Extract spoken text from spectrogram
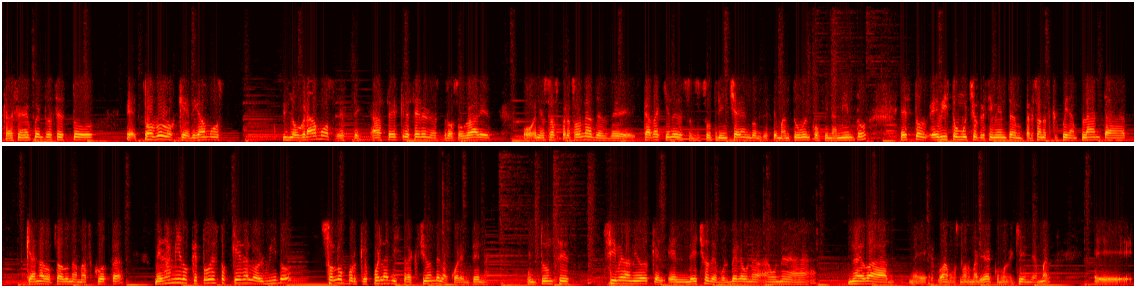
Que al final de cuentas esto, eh, todo lo que digamos logramos este, hacer crecer en nuestros hogares o en nuestras personas desde cada quien desde su, trinchera en donde se mantuvo el confinamiento. Esto he visto mucho crecimiento en personas que cuidan plantas, que han adoptado una mascota. Me da miedo que todo esto quede al olvido solo porque fue la distracción de la cuarentena. Entonces, sí me da miedo que el, hecho de volver a una, a una nueva, eh, vamos, normalidad, como le quieren llamar, eh,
